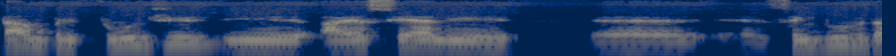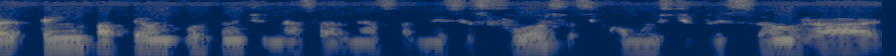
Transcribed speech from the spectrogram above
dar amplitude e a SL, é, sem dúvida, tem um papel importante nessa, nessa, nesse esforço, assim, como instituição já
